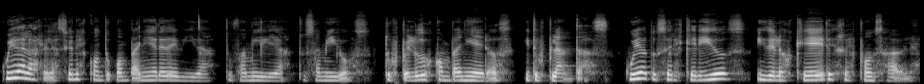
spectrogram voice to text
Cuida las relaciones con tu compañero de vida, tu familia, tus amigos, tus peludos compañeros y tus plantas. Cuida a tus seres queridos y de los que eres responsable.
